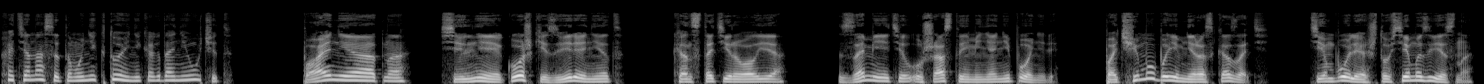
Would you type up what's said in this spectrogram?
хотя нас этому никто и никогда не учит». «Понятно. Сильнее кошки зверя нет», — констатировал я. Заметил, ушастые меня не поняли. Почему бы им не рассказать? Тем более, что всем известно,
